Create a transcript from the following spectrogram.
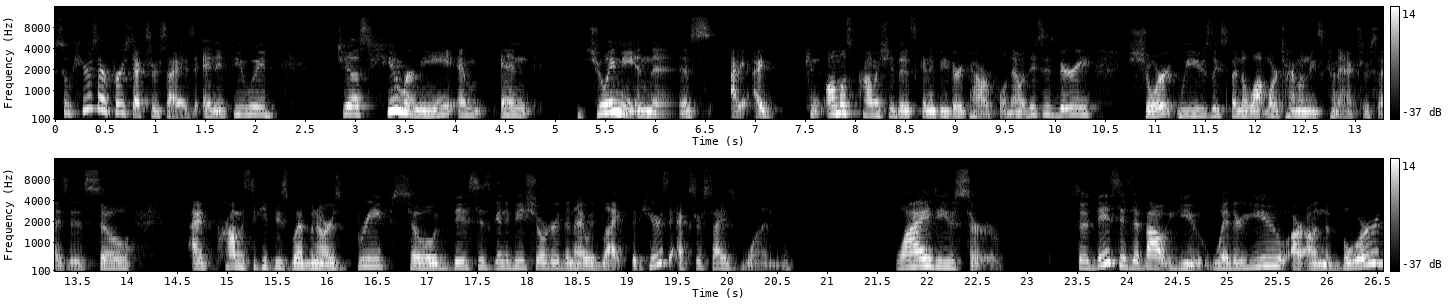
So here's our first exercise. And if you would just humor me and and join me in this. I, I can almost promise you that it's going to be very powerful. Now, this is very short. We usually spend a lot more time on these kind of exercises. So I promise to keep these webinars brief. So this is going to be shorter than I would like. But here's exercise one. Why do you serve? So this is about you, whether you are on the board,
